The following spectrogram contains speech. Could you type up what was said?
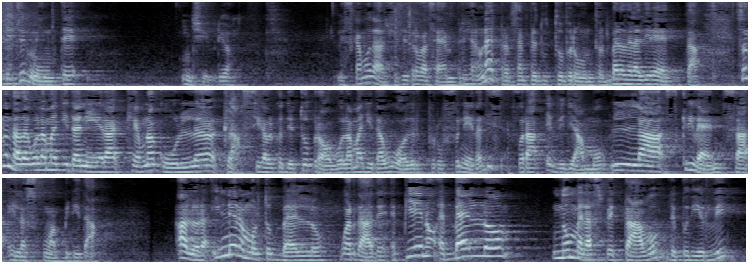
leggermente in ciprio l'escamotage si trova sempre, cioè non è proprio sempre tutto pronto, il bello della diretta. Sono andata con la matita nera, che è una call classica, perché ho detto provo la matita waterproof nera di Sephora e vediamo la scrivenza e la sfumabilità. Allora, il nero è molto bello, guardate, è pieno, è bello, non me l'aspettavo, devo dirvi.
